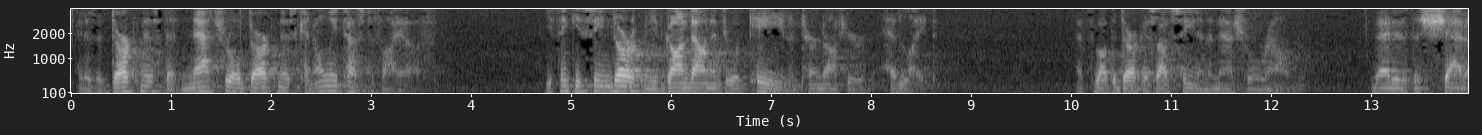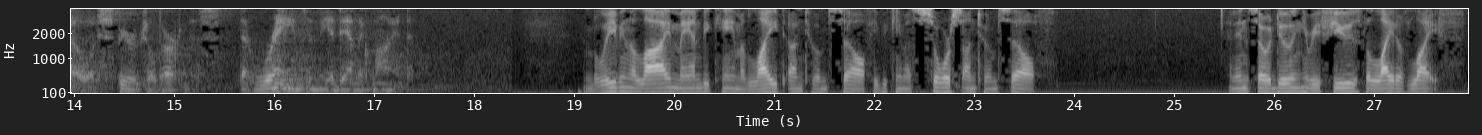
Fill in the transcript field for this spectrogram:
It is a darkness that natural darkness can only testify of. You think you've seen dark when you've gone down into a cave and turned off your headlight. That's about the darkest I've seen in the natural realm. That is the shadow of spiritual darkness that reigns in the Adamic mind. In believing the lie, man became a light unto himself. He became a source unto himself. And in so doing, he refused the light of life.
